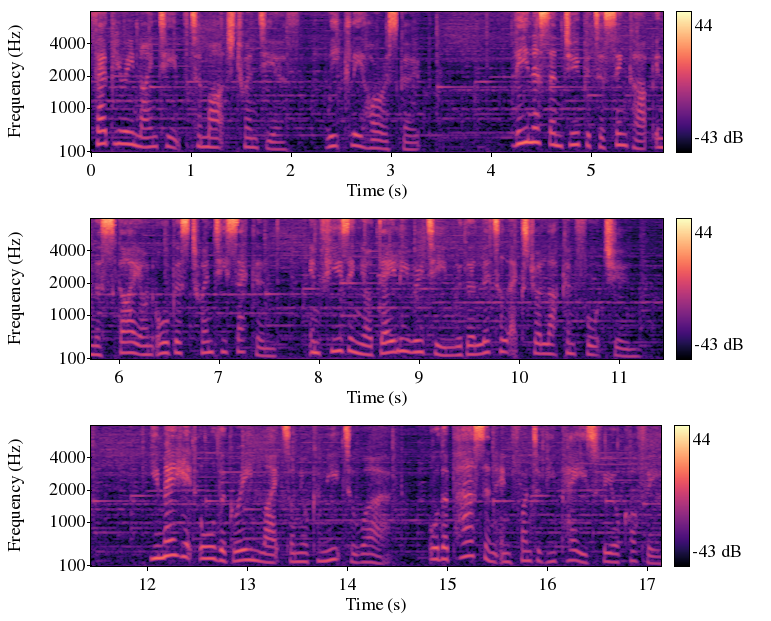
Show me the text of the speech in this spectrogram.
February 19th to March 20th, weekly horoscope. Venus and Jupiter sync up in the sky on August 22nd, infusing your daily routine with a little extra luck and fortune. You may hit all the green lights on your commute to work, or the person in front of you pays for your coffee.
